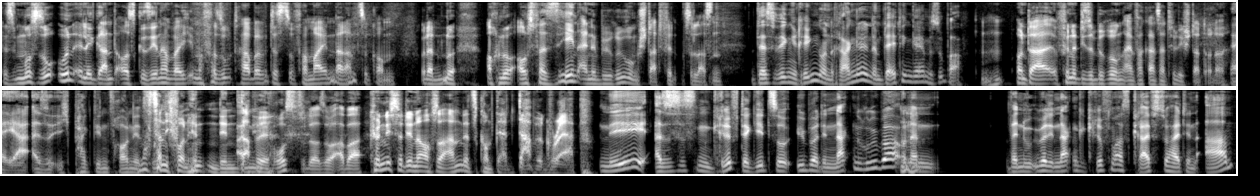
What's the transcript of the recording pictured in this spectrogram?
das muss so unelegant ausgesehen haben, weil ich immer versucht habe, das zu vermeiden, da ranzukommen. Oder nur, auch nur aus Versehen eine Berührung stattfinden zu lassen. deswegen Ringen und Rangeln im Dating-Game ist super. Mhm. Und da findet diese Berührung einfach ganz natürlich statt, oder? Naja, also ich pack den Frauen Du jetzt machst doch nicht von hinten den an die Double. Brust oder so, aber Kündigst du den auch so an? Jetzt kommt der Double Grab. nee, also es ist ein Griff, der geht so über den Nacken rüber und Mhm. dann, wenn du über den Nacken gegriffen hast, greifst du halt den Arm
